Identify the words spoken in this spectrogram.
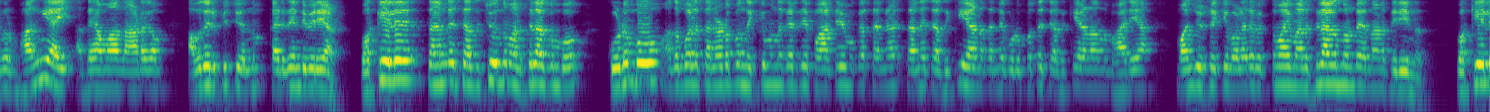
ഇവർ ഭംഗിയായി അദ്ദേഹം ആ നാടകം അവതരിപ്പിച്ചു എന്നും കരുതേണ്ടി വരികയാണ്. വക്കീൽ തന്നെ ചതിച്ചു എന്ന് മനസ്സിലാക്കുമ്പോൾ കുടുംബവും അതുപോലെ തന്നോടൊപ്പം നിൽക്കുമെന്ന് കരുതിയ പാർട്ടിയും ഒക്കെ തന്നെ തന്നെ ചതിക്കുകയാണ് തന്റെ കുടുംബത്തെ ചതിക്കുകയാണ് എന്ന് ഭാര്യ മഞ്ജുഷയ്ക്ക് വളരെ വ്യക്തമായി മനസ്സിലാകുന്നുണ്ട് എന്നാണ് തിരിയുന്നത്. വക്കീൽ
